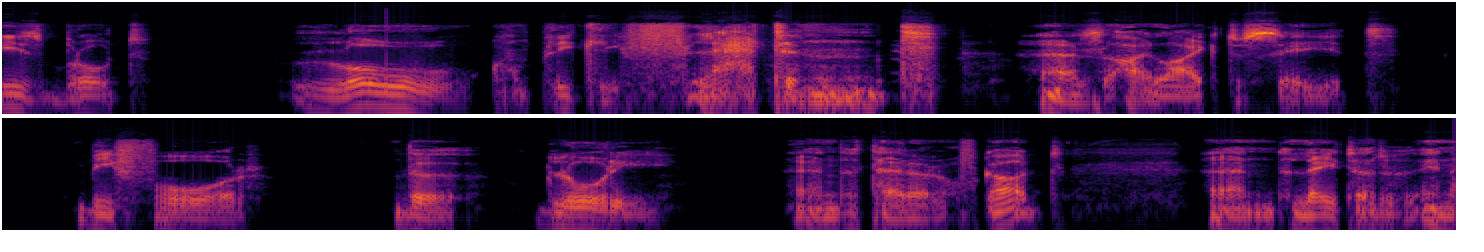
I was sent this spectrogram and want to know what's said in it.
is brought low, completely flattened, as I like to say it, before the glory and the terror of God. And later in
